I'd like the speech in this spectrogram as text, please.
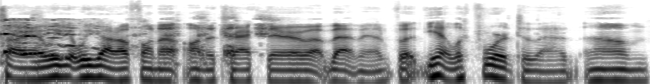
sorry, we we got off on a on a track there about Batman, but yeah, look forward to that. Um,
